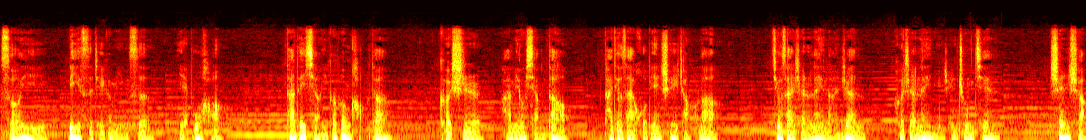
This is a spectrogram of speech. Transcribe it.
所以栗子这个名字。也不好，他得想一个更好的。可是还没有想到，他就在火边睡着了，就在人类男人和人类女人中间，身上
